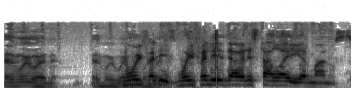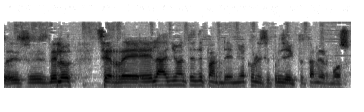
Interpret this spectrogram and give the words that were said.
es muy bueno. Es muy bueno. muy feliz, bueno. muy feliz de haber estado ahí, hermanos. Es, es de lo, cerré el año antes de pandemia con ese proyecto tan hermoso.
